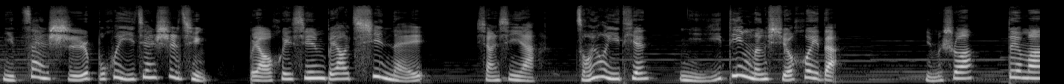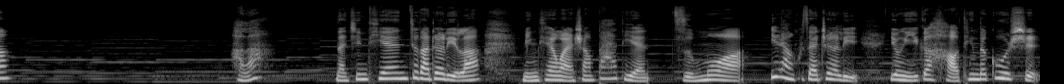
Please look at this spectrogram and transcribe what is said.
你暂时不会一件事情，不要灰心，不要气馁，相信呀，总有一天你一定能学会的。你们说对吗？好啦，那今天就到这里了。明天晚上八点，子墨依然会在这里用一个好听的故事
